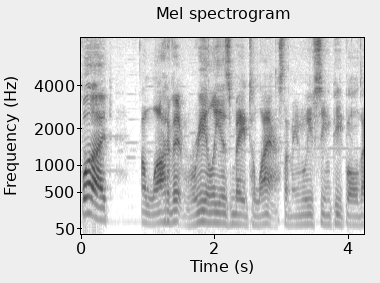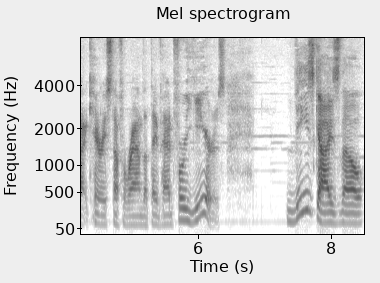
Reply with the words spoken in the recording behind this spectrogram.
but a lot of it really is made to last. I mean, we've seen people that carry stuff around that they've had for years. These guys, though,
